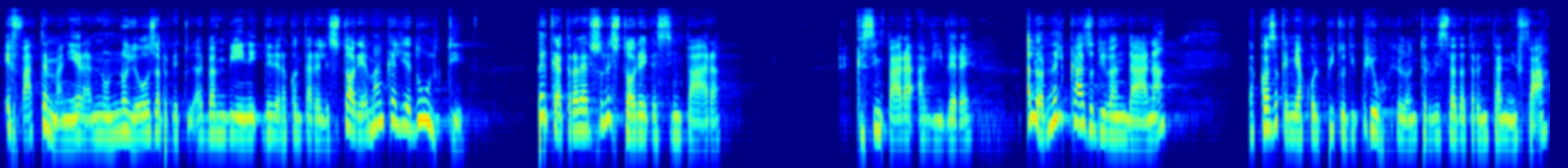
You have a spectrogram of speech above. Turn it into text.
e fatta in maniera non noiosa perché tu, ai bambini devi raccontare le storie, ma anche agli adulti, perché è attraverso le storie che si impara, che si impara a vivere. Allora, nel caso di Vandana, la cosa che mi ha colpito di più, io l'ho intervistata 30 anni fa,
